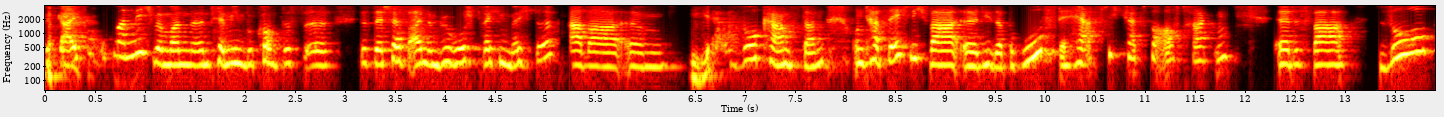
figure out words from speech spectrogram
Begeistert ist man nicht, wenn man einen Termin bekommt, dass, äh, dass der Chef einen im Büro sprechen möchte. Aber ähm, mhm. ja, so kam es dann. Und tatsächlich war äh, dieser Beruf der Herzlichkeitsbeauftragten, äh, das war so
